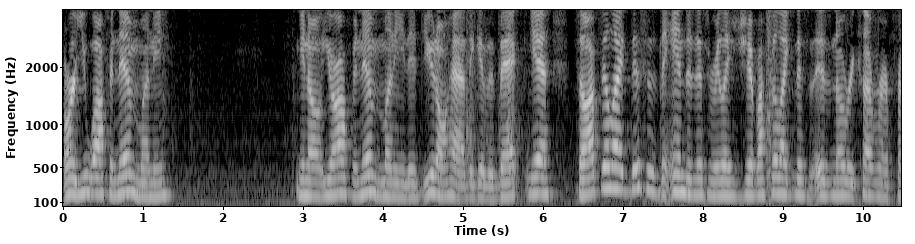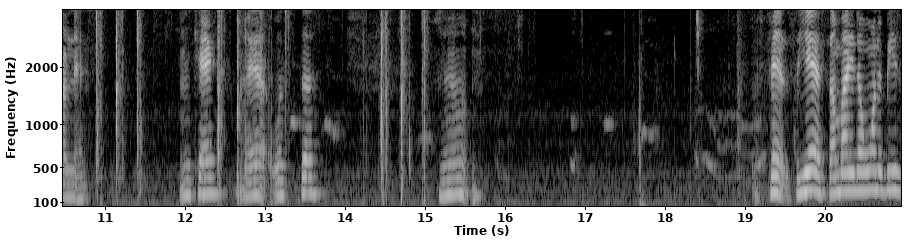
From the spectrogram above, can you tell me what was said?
or you offering them money. You know, you're offering them money that you don't have to give it back. Yeah. So I feel like this is the end of this relationship. I feel like this is no recovering from this. Okay. Yeah. What's the yeah. Defense. Yeah, somebody don't want to be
